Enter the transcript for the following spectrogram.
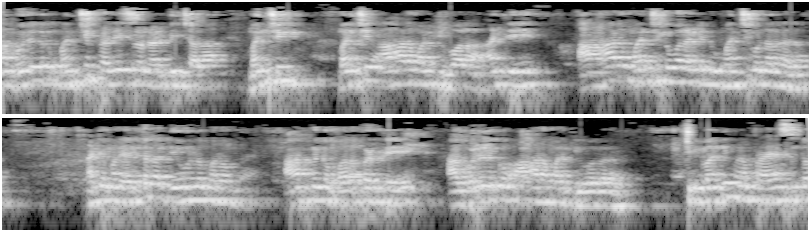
ఆ గొర్రెలకు మంచి ప్రదేశంలో నడిపించాలా? మంచి మంచి ఆహారం వాటికి ఇవ్వాలా? అంటే ఆహారం మంచిగా ఇవ్వాలంటే నువ్వు మంచిగా ఉండాలి కదా? అంటే మనం ఎంతగా దేవుళ్ళు మనం ఆత్మీయంగా బలపడితే ఆ గొర్రెలకు ఆహారం మనకి ఇవ్వగలరు. ఇవన్నీ మన ప్రయాసంతో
